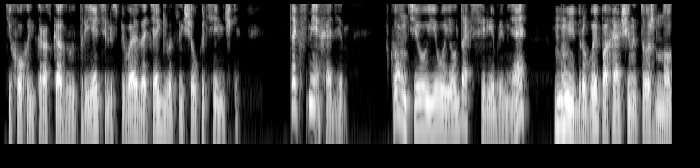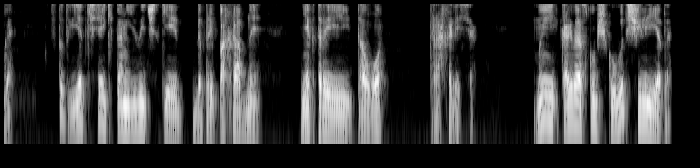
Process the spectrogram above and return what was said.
Тихохонько рассказывают приятель, успевая затягиваться и щелкать семечки. Так смех один. В комнате у его елдак серебряный, а? Ну и другой похабщины тоже много. Статуэтки всякие там языческие, да припохабные. Некоторые и того трахались. Мы, когда скупщику вытащили это,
